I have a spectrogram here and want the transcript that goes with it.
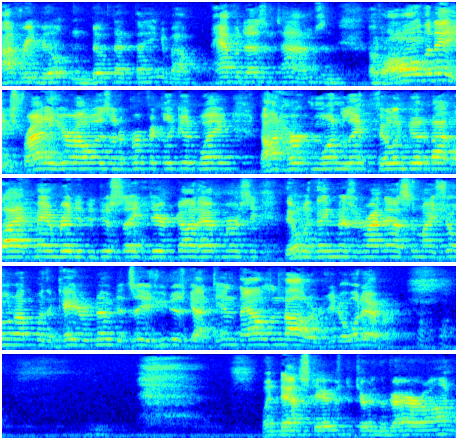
I've rebuilt and built that thing about half a dozen times, and of all the days, Friday here I was in a perfectly good way, not hurting one lick, feeling good about life, man, ready to just say, Dear God, have mercy. The only thing missing right now is somebody showing up with a catered note that says you just got ten thousand dollars, you know, whatever. Went downstairs to turn the dryer on.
